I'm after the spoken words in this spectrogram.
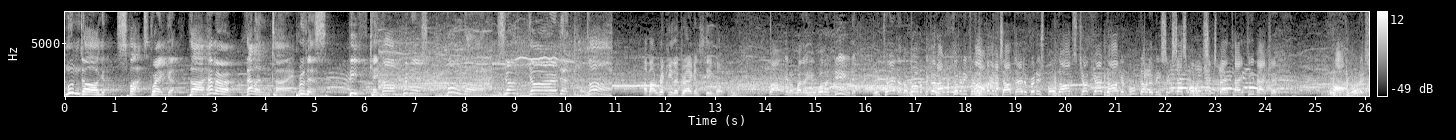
Moondog Spot, Greg the Hammer Valentine, Brutus Beefcake, the British Bulldog, Junkyard Dog. About Ricky the Dragon Steamboat. Well, you know, whether he will indeed return to the world, of a good opportunity for all. Look at us out there, the British Bulldogs, Junkyard Dog, and Moondog to be successful in six-man tag team action. Oh, Brutus.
